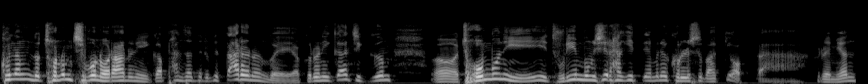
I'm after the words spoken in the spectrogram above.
그냥 너 저놈 집어넣어라 그러니까 판사들이 이렇게 따르는 거예요. 그러니까 지금 어, 조문이 두리뭉실하기 때문에 그럴 수밖에 없다. 그러면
